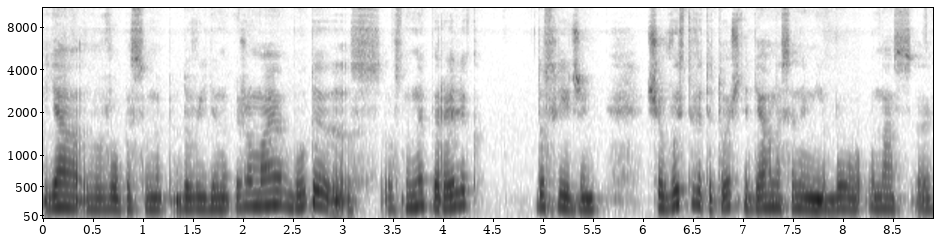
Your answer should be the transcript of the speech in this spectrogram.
я в опису до відео напишу, має бути основний перелік досліджень, щоб виставити точний діагноз анемії. Бо у нас е,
